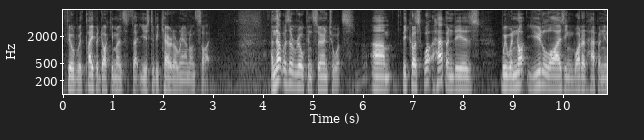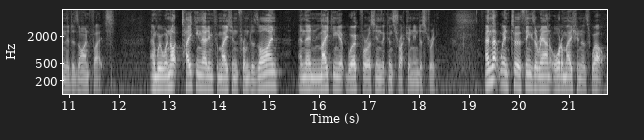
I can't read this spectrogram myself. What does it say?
filled with paper documents that used to be carried around on site. And that was a real concern to us um, because what happened is we were not utilising what had happened in the design phase. And we were not taking that information from design and then making it work for us in the construction industry. And that went to things around automation as well.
